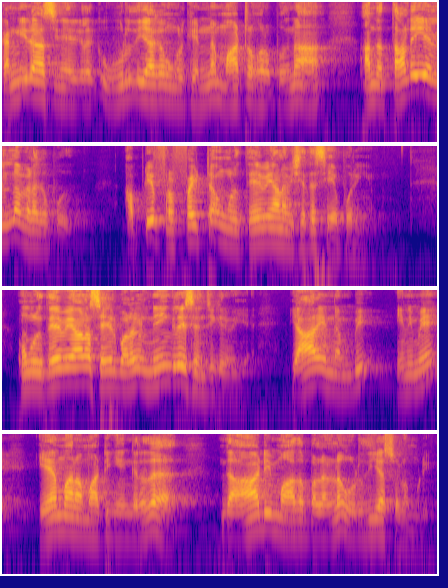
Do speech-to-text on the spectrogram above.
கன்னிராசினியர்களுக்கு உறுதியாக உங்களுக்கு என்ன மாற்றம் வரப்போகுதுன்னா அந்த தடையெல்லாம் விலக போகுது. அப்படியே பர்ஃபெக்டாக உங்களுக்கு தேவையான விஷயத்த செய்ய போகிறீங்க உங்களுக்கு தேவையான செயல்பாடுகள் நீங்களே செஞ்சுக்கிறீங்க யாரையும் நம்பி இனிமே ஏமாற மாட்டீங்கிறத இந்த ஆடி மாத பலனில் உறுதியாக சொல்ல முடியும்.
